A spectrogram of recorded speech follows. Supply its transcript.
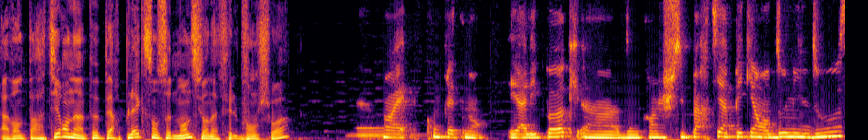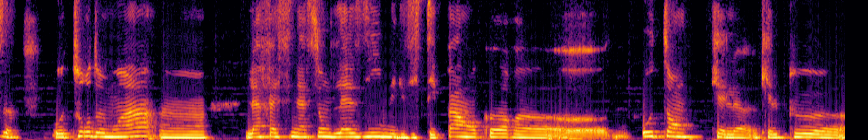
avant de partir, on est un peu perplexe, on se demande si on a fait le bon choix. Ouais, complètement. Et à l'époque, euh, donc quand je suis partie à Pékin en 2012, autour de moi, euh, la fascination de l'Asie n'existait pas encore euh, autant qu'elle qu'elle peut euh,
